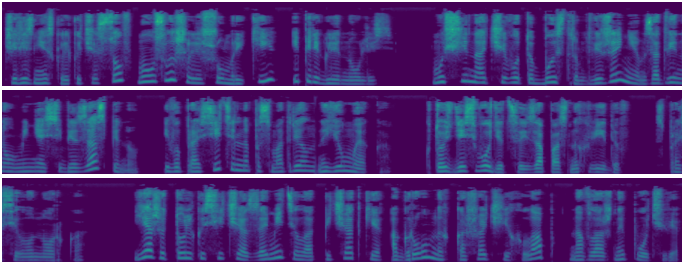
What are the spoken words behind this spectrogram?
Через несколько часов мы услышали шум реки и переглянулись. Мужчина от чего-то быстрым движением задвинул меня себе за спину и вопросительно посмотрел на Юмека. «Кто здесь водится из опасных видов?» — спросил он орка. Я же только сейчас заметила отпечатки огромных кошачьих лап на влажной почве.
